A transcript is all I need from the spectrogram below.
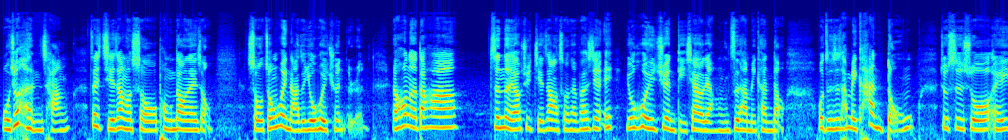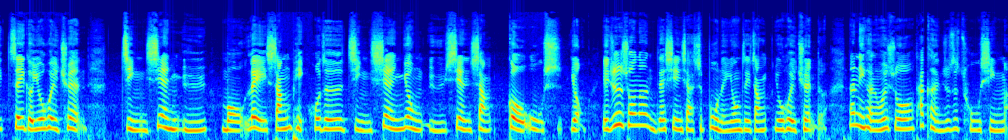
我就很常在结账的时候碰到那种手中会拿着优惠券的人，然后呢，当他真的要去结账的时候，才发现，哎，优惠券底下有两行字他没看到，或者是他没看懂，就是说，哎，这个优惠券。仅限于某类商品，或者是仅限用于线上购物使用。也就是说呢，你在线下是不能用这张优惠券的。那你可能会说，他可能就是粗心嘛，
